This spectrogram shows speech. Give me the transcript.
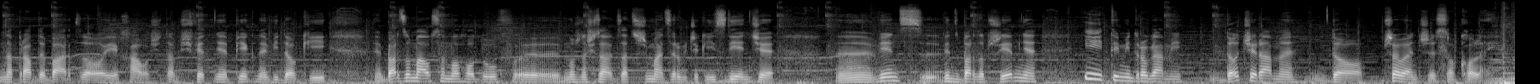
naprawdę bardzo. Jechało się tam świetnie, piękne widoki, bardzo mało samochodów, y, można się za- zatrzymać, zrobić jakieś zdjęcie, y, więc, więc bardzo przyjemnie. I tymi drogami docieramy do przełęczy Sokolej.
